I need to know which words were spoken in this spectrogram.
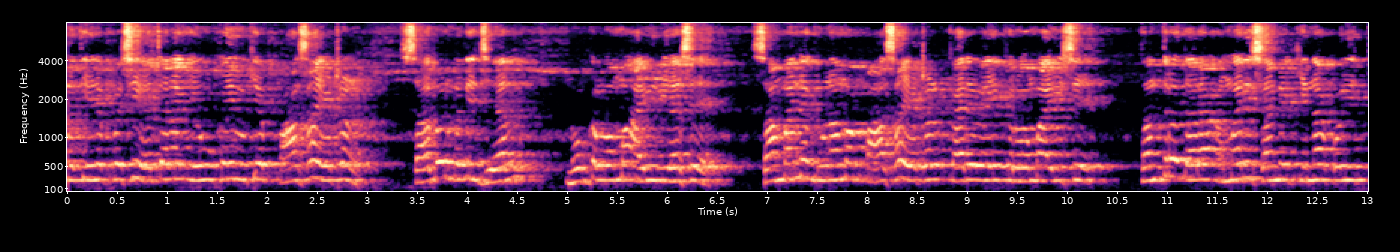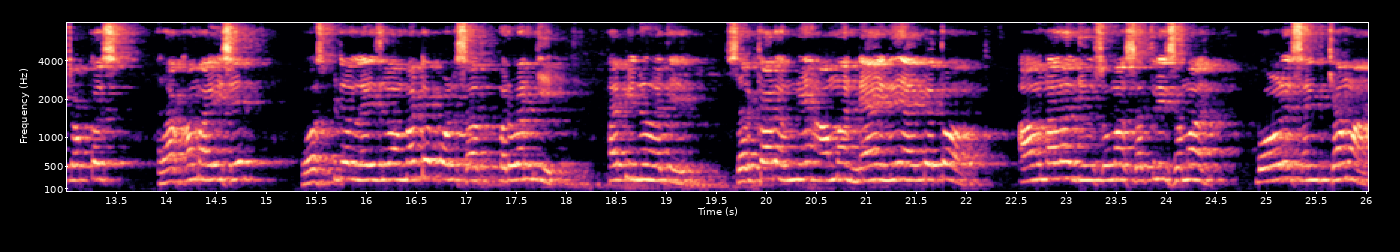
હતી અને પછી અચાનક એવું કહ્યું કે પાસા હેઠળ સાબરમતી જેલ મોકલવામાં આવી રહ્યા છે. સામાન્ય ગુનામાં પાસા હેઠળ કાર્યવાહી કરવામાં આવી છે. તંત્ર દ્વારા અમારી સામે કિનાખોરી ચોક્કસ રાખવામાં આવી છે. હોસ્પિટલ લઈ જવા માટે પણ પરવાનગી આપી ન હતી. સરકાર અમને આમાં ન્યાય નહીં આપે તો આવનારા દિવસોમાં ક્ષત્રિય સમાજ બહોળી સંખ્યામાં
